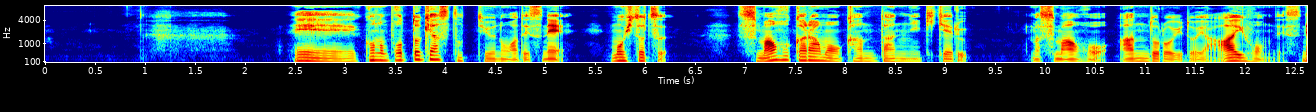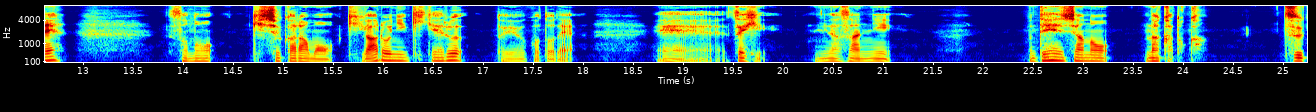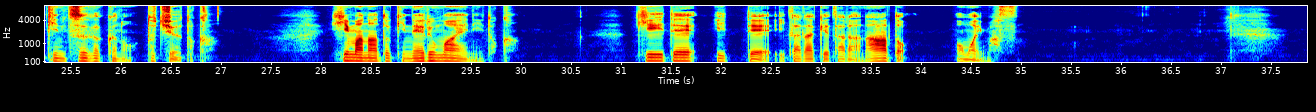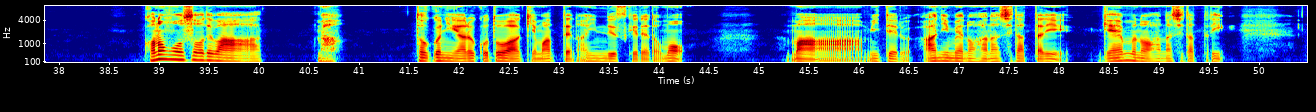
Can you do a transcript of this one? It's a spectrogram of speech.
えー、このポッドキャストっていうのはですね、もう一つ、スマホからも簡単に聞ける、まあ、スマホ、アンドロイドや iPhone ですね。その機種からも気軽に聞けるということで、えー、ぜひ皆さんに電車の中とか、通勤通学の途中とか、暇な時寝る前にとか、聞いていっていただけたらなぁと思います。この放送では、まあ、特にやることは決まってないんですけれども、まあ、見てるアニメの話だったり、ゲームの話だったり、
